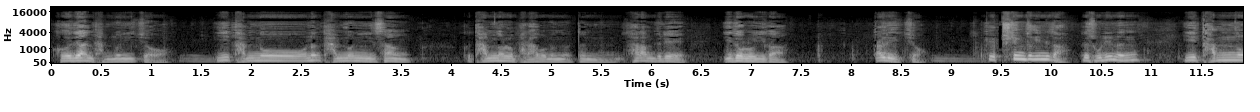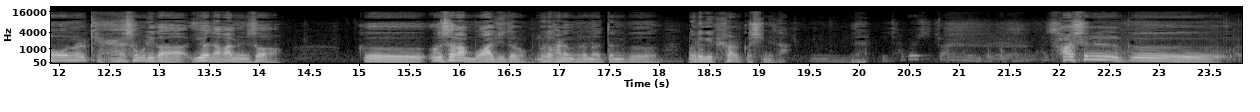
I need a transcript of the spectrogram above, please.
거대한 담론이죠. 이 담론은 담론 이상 그 담론을 바라보는 어떤 사람들의 이데올로기가 깔려 있죠. 그게 추진적입니다. 그래서 우리는 이 담론을 계속 우리가 이어나가면서 그 의사가 모아지도록 노력하는 그런 어떤 그 노력이 필요할 것입니다. 문제 사실 그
